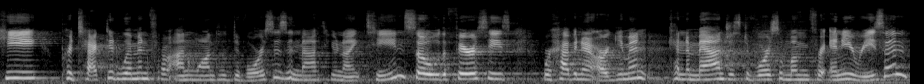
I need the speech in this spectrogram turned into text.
He protected women from unwanted divorces in Matthew 19. So the Pharisees were having an argument can a man just divorce a woman for any reason?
